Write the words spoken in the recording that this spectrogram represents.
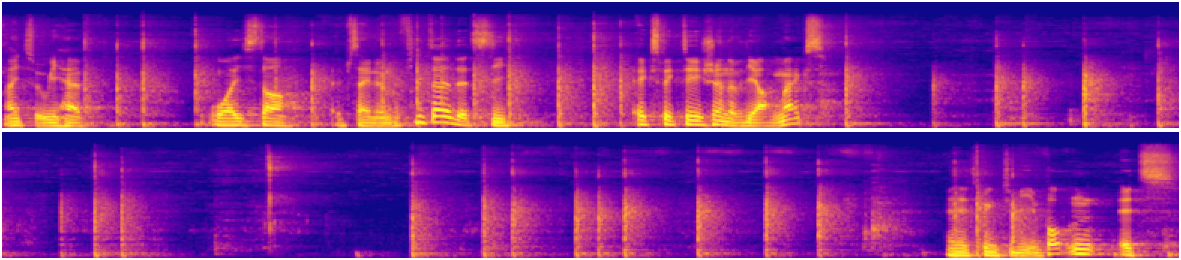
Right, so we have y star epsilon theta, that's the expectation of the argmax. And it's going to be important. It's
